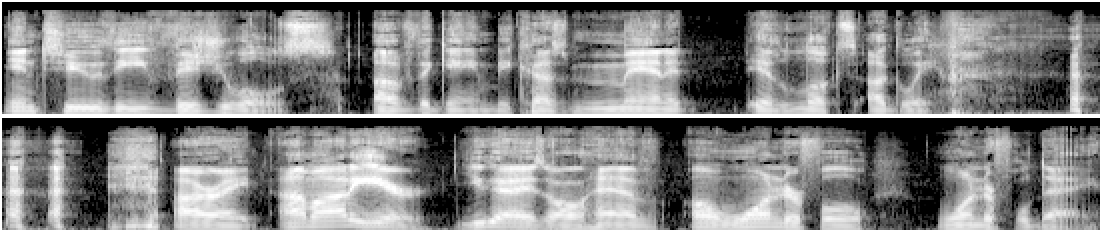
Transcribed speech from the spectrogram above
into the visuals of the game because, man, it it looks ugly. all right, I'm out of here. You guys all have a wonderful, wonderful day.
